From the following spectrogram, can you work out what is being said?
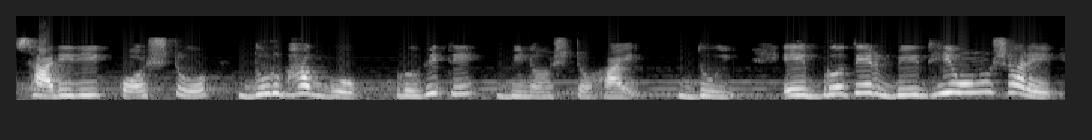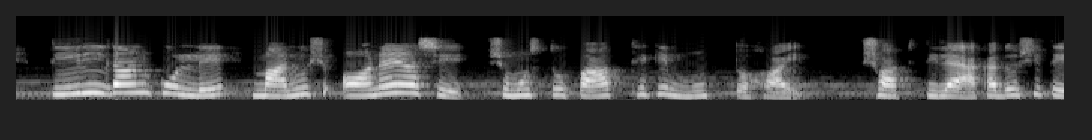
শারীরিক কষ্ট, দুর্ভাগ্য প্রভৃতি বিনষ্ট হয়। দুই, এই ব্রতের বিধি অনুসারে তিল দান করলে মানুষ অনায়াসে সমস্ত পাপ থেকে মুক্ত হয়। তিলা একাদশীতে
